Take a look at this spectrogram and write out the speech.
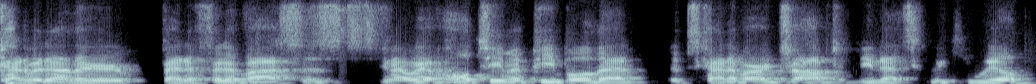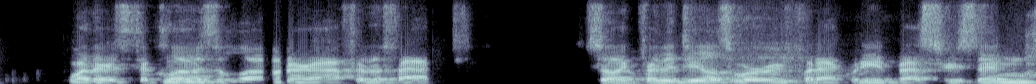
kind of another benefit of us is, you know, we have a whole team of people that it's kind of our job to be that squeaky wheel, whether it's to close mm-hmm. the loan or after the fact. So like for the deals where we put equity investors in,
